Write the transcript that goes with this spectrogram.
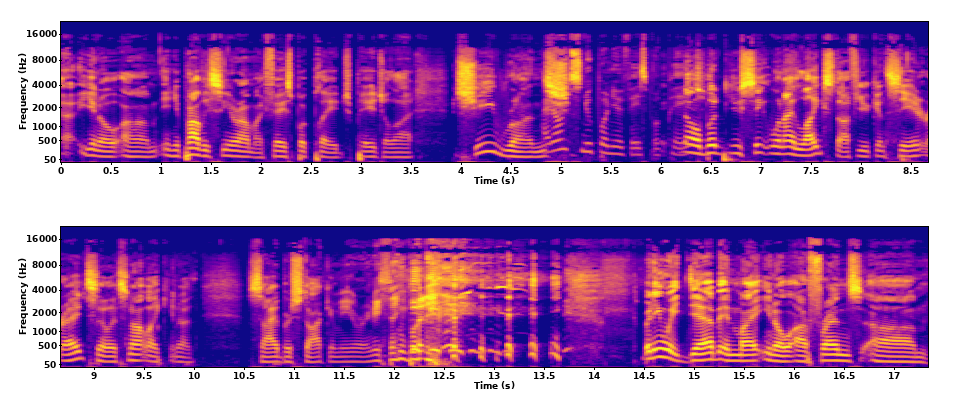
uh, you know, um, and you probably see her on my Facebook page page a lot. She runs. I don't snoop on your Facebook page. No, but you see, when I like stuff, you can see it, right? So it's not like you know, cyber stalking me or anything. But but anyway, Deb and my, you know, our friends um,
